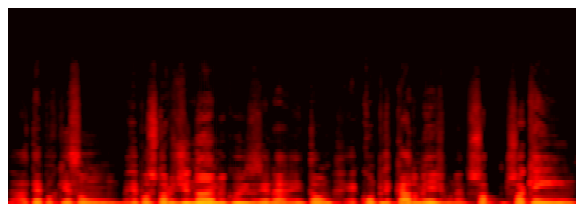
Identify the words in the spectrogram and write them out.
até porque são repositórios dinâmicos e, né, então é complicado mesmo, né? Só, só quem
